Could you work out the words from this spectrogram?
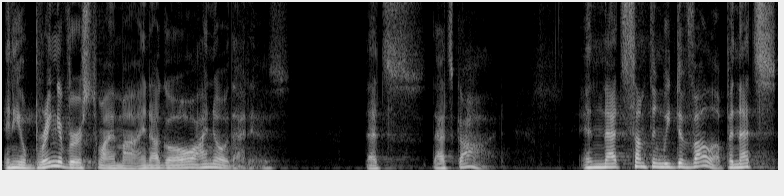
and he'll bring a verse to my mind, I'll go, oh, I know what that is. That's, that's God. And that's something we develop. And that's,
